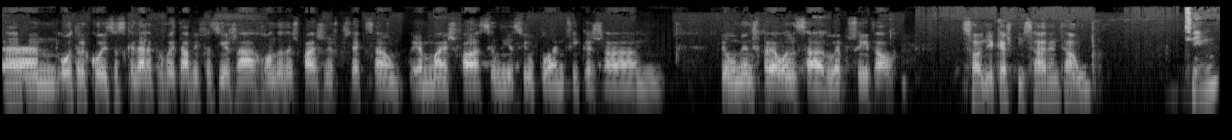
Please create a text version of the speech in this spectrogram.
um, outra coisa, se calhar aproveitava e fazia já a ronda das páginas por secção. É mais fácil e assim o plano fica já, pelo menos pré-lançado. É possível? Sónia, queres começar então? Sim.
